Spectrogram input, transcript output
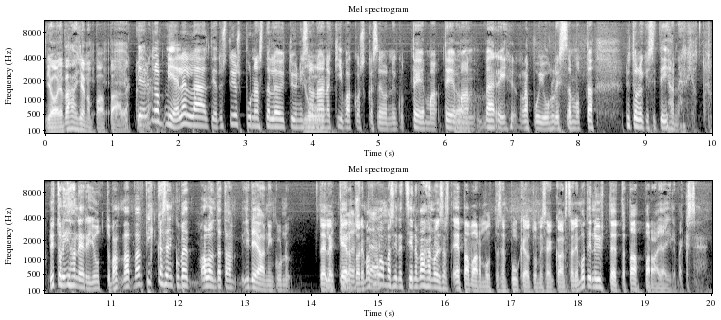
Joo, ja vähän hienompaa päälle kyllä. No mielellään. Tietysti jos punasta löytyy, niin se on Juu. aina kiva, koska se on niinku teema, teeman väri rapujuhlissa. Mutta nyt olikin sitten ihan eri juttu. Nyt oli ihan eri juttu. Mä, mä, mä pikkasen, kun mä aloin tätä ideaa niin kun teille Nyt kertoa, niin mä huomasin, että siinä vähän oli sellaista epävarmuutta sen pukeutumisen kanssa. Niin mä otin yhteyttä Tapparaan ja Ilvekseen.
